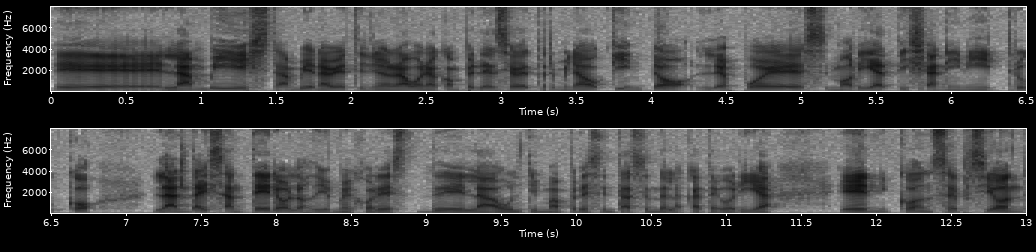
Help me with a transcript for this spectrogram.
Eh, Lambis también había tenido una buena competencia, había terminado quinto. Después Moriarty, Giannini, Truco, Landa y Santero, los 10 mejores de la última presentación de la categoría en Concepción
